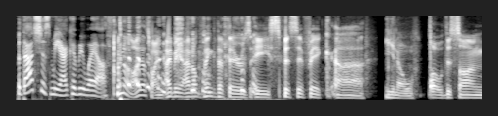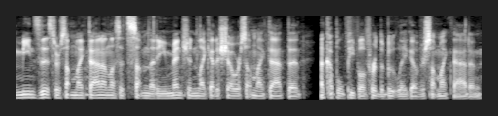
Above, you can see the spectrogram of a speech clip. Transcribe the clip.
But that's just me. I could be way off. no that's fine i mean i don't think that there's a specific uh you know oh this song means this or something like that unless it's something that he mentioned like at a show or something like that that a couple of people have heard the bootleg of or something like that and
